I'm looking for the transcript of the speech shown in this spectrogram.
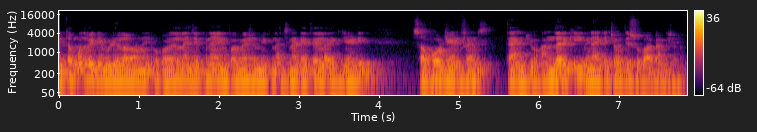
ఇంతకుముందు వీటి వీడియోలో ఉన్నాయి. ఒకవేళ నేను చెప్పిన ఇన్ఫర్మేషన్ మీకు నచ్చినట్టయితే లైక్ చేయండి సపోర్ట్ చేయండి ఫ్రెండ్స్. థ్యాంక్ యూ. అందరికీ వినాయక చవితి శుభాకాంక్షలు.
